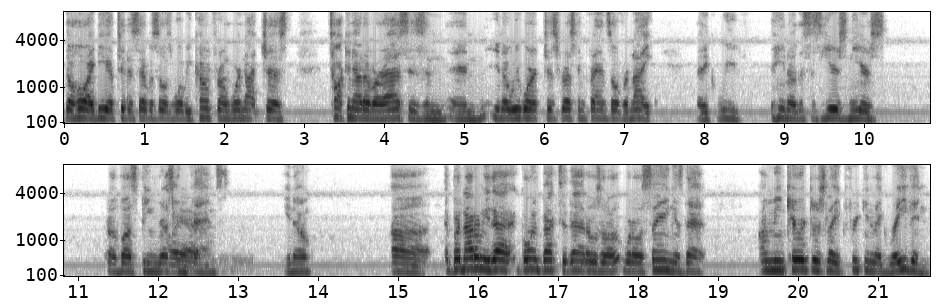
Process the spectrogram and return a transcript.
the whole idea to this episode is where we come from. We're not just talking out of our asses, and and you know, we weren't just wrestling fans overnight. Like we, you know, this is years and years of us being wrestling yeah. fans. You know, uh, but not only that, going back to that, I was what I was saying is that, I mean, characters like freaking like Raven,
